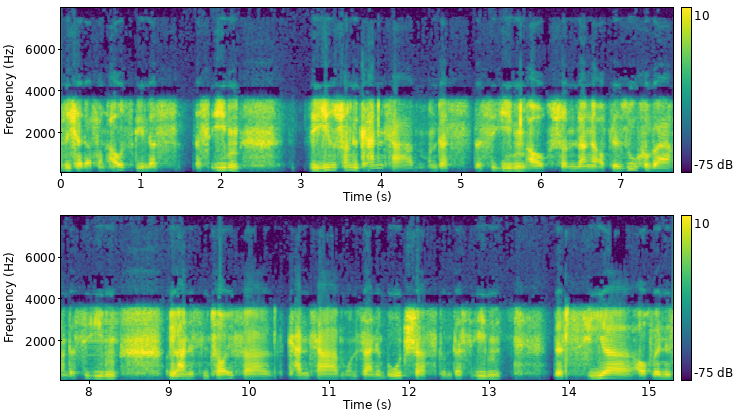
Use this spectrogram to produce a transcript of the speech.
sicher davon ausgehen, dass, dass eben sie Jesus schon gekannt haben und dass, dass sie eben auch schon lange auf der Suche waren, dass sie eben Johannes den Täufer gekannt haben und seine Botschaft und dass eben das hier, auch wenn es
